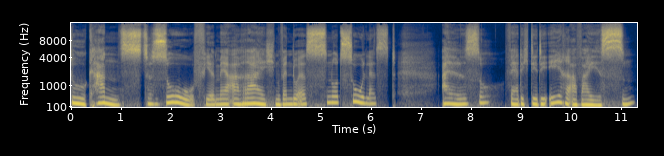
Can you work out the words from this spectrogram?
Du kannst so viel mehr erreichen, wenn du es nur zulässt. Also werde ich dir die Ehre erweisen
